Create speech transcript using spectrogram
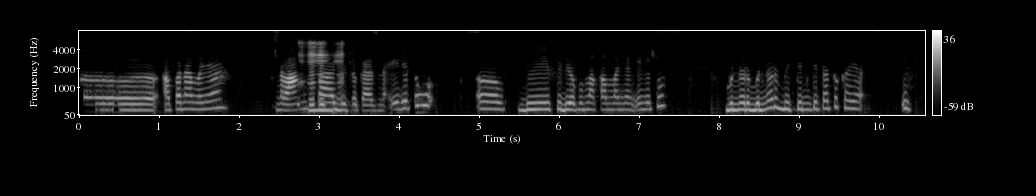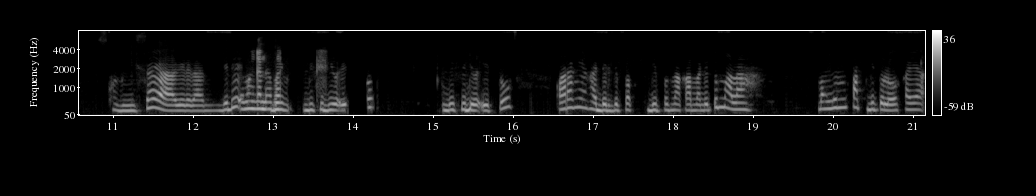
uh, apa namanya nelangka gitu kan. Nah ini tuh uh, di video pemakaman yang ini tuh bener-bener bikin kita tuh kayak ih kok bisa ya? gitu kan. Jadi emang kenapa? di, di video itu di video itu orang yang hadir di, di pemakaman itu malah mengumpat gitu loh. Kayak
